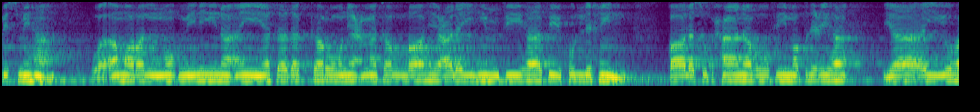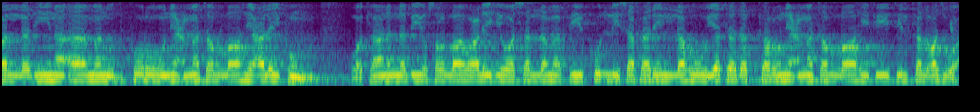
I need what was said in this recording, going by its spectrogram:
باسمها وأمر المؤمنين أن يتذكروا نعمة الله عليهم فيها في كل حين. قال سبحانه في مطلعها يا أيها الذين آمنوا اذكروا نعمة الله عليكم وكان النبي صلى الله عليه وسلم في كل سفر له يتذكر نعمة الله في تلك الغزوة.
